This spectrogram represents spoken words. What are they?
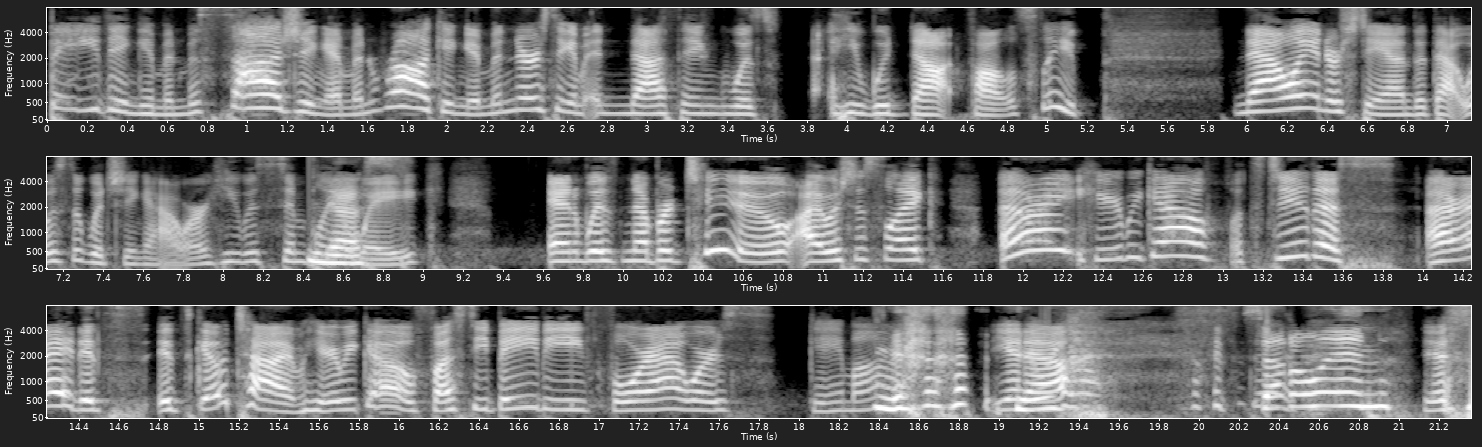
bathing him and massaging him and rocking him and nursing him and nothing was he would not fall asleep. Now i understand that that was the witching hour. He was simply yes. awake and with number two, I was just like, all right, here we go. Let's do this. All right, it's it's go time. Here we go. Fussy baby, four hours. Game on. you know. Settle in. Yes.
